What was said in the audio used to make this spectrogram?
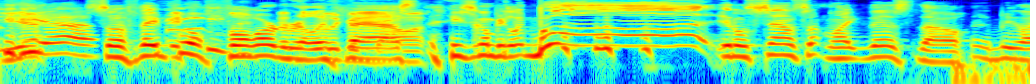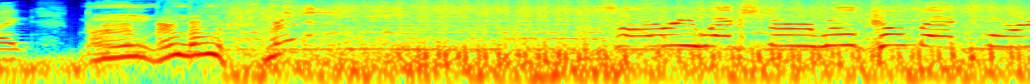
yeah. So if they pull forward really, really fast, balance. he's gonna be like, "Whoa!" it'll sound something like this though. It'll be like, "Brum, brum, brum, brum." "Sorry, Wexter, we'll come back for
